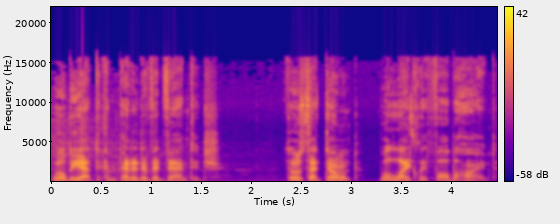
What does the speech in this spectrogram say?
will be at the competitive advantage. Those that don't will likely fall behind.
